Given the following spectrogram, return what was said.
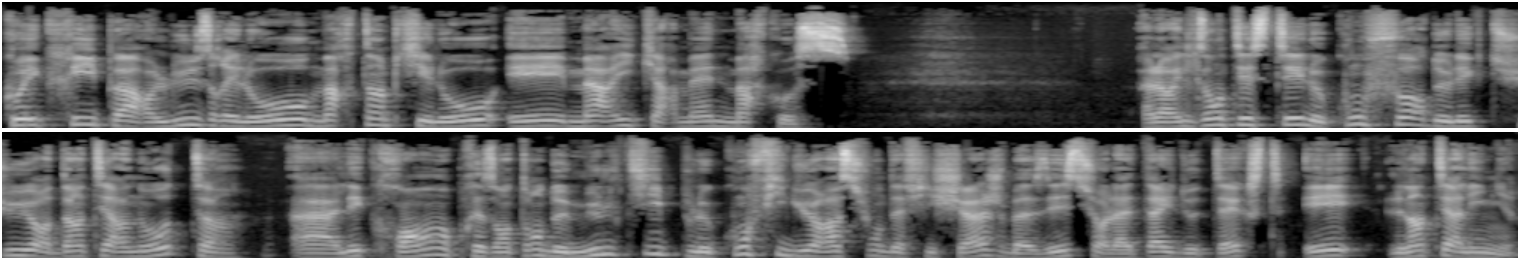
coécrit par Luz Relo, Martin Piello et Marie-Carmen Marcos. Alors, ils ont testé le confort de lecture d'internautes à l'écran en présentant de multiples configurations d'affichage basées sur la taille de texte et l'interligne.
